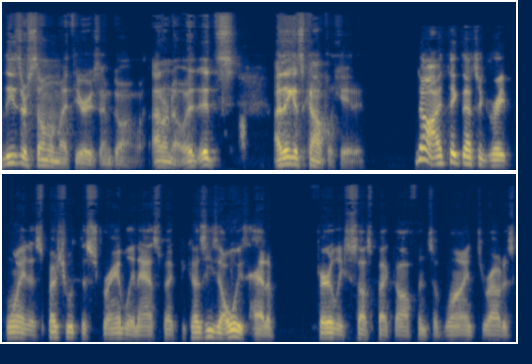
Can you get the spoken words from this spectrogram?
These are some of my theories I'm going with. I don't know. It, it's I think it's complicated. No, I think that's a great point, especially with the scrambling aspect, because he's always had a fairly suspect offensive line throughout his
